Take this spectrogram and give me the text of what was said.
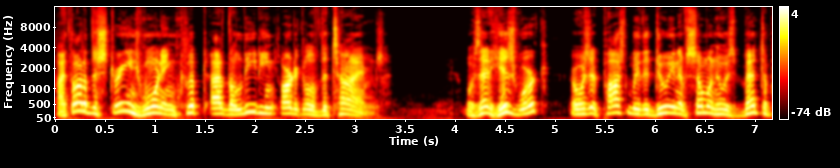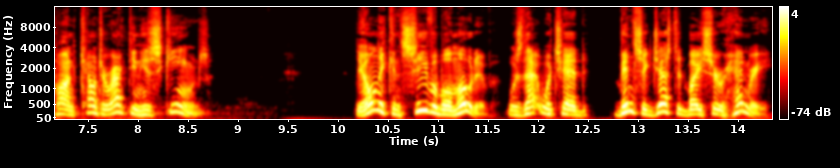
I thought of the strange warning clipped out of the leading article of the Times. Was that his work, or was it possibly the doing of someone who was bent upon counteracting his schemes? The only conceivable motive was that which had been suggested by Sir Henry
